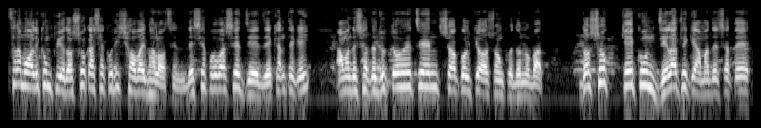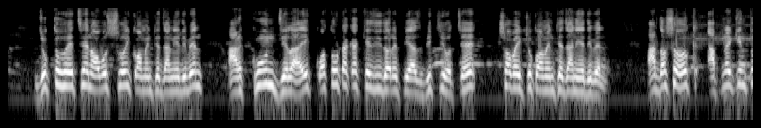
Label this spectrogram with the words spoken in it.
আসসালামু আলাইকুম, প্রিয় দর্শক। আশা করি সবাই ভালো আছেন। দেশে প্রবাসে যে যেখান থেকেই আমাদের সাথে যুক্ত হয়েছেন, সকলকে অসংখ্য ধন্যবাদ। দর্শক, কে কোন জেলা থেকে আমাদের সাথে যুক্ত হয়েছেন, অবশ্যই কমেন্টে জানিয়ে দিবেন। আর কোন জেলায় কত টাকা কেজি দরে পেঁয়াজ বিক্রি হচ্ছে, সবাই একটু কমেন্টে জানিয়ে দিবেন। আর দর্শক, আপনারা কিন্তু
